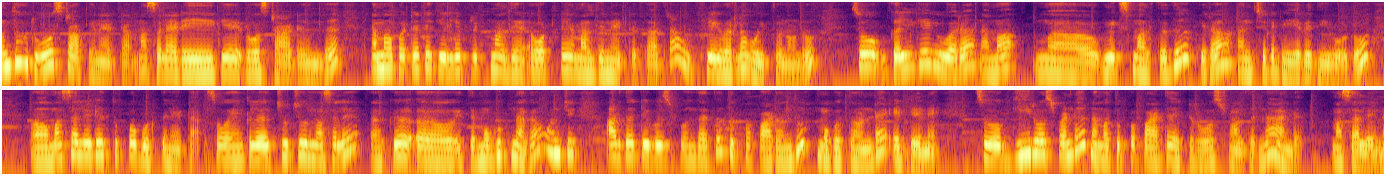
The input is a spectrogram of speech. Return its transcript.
ಒಂದು ರೋಸ್ಟ್ ಹಾಕಿನ ಇಟ್ಟ, ಮಸಾಲೆ ಅಡಿಗೆ ರೋಸ್ಟ್ ಆಡಂದು, ನಮ್ಮ ಬಟಾಟೆಗೆ ಎಲ್ಲೇ ಪ್ರಿಕ್ ಮಲ್ದಿ, ಹೊಟ್ಟೆ ಮಲ್ದಿನ ಇಟ್ಟದ ಹತ್ರ ಫ್ಲೇವರ್ಲ ಹೋಯ್ತು ನೋಡು. ಸೊ ಗಲ್ಗೆಗೆ ವರ ನಮ್ಮ ಮಿಕ್ಸ್ ಮಲ್ತದ ಪಿರ ಅಂಚನೆ ಬೇರೆ ದೀವೋಡು ಮಸಾಲೆಡೆ ತುಪ್ಪ ಬುಡ್ಪಿನೇಟ ಸೊ ಎಂಕಲ ಚೂರು ಚೂರು ಮಸಾಲೆ ಇತ್ತೆ ಮಗುಪ್ನಾಗ ಒಂಚಿ ಅರ್ಧ ಟೇಬಲ್ ಸ್ಪೂನ್ ದಾತ ತುಪ್ಪ ಪಾಡೊಂದು ತೊಂಡ ಎಡ್ಡೆನೆ. ಸೊ ಗೀ ರೋಸ್ಟ್ ಪಂಡ ನಮ್ಮ ತುಪ್ಪ ಪಾಡ್ದ ಎಟ್ಟು ರೋಸ್ಟ್ ಮಲ್ತನ್ನ ಅಂಡ್ ಮಸಾಲೆನ.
